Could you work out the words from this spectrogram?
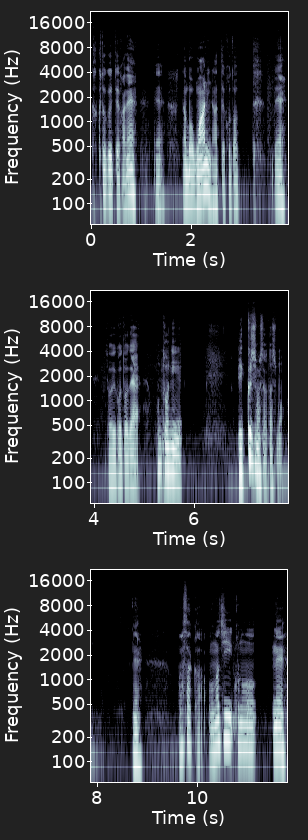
獲得っていうかね、えー、ナンバーワンになってことで、そういうことで、本当にびっくりしました、私も。ね。まさか、同じこの、ね、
